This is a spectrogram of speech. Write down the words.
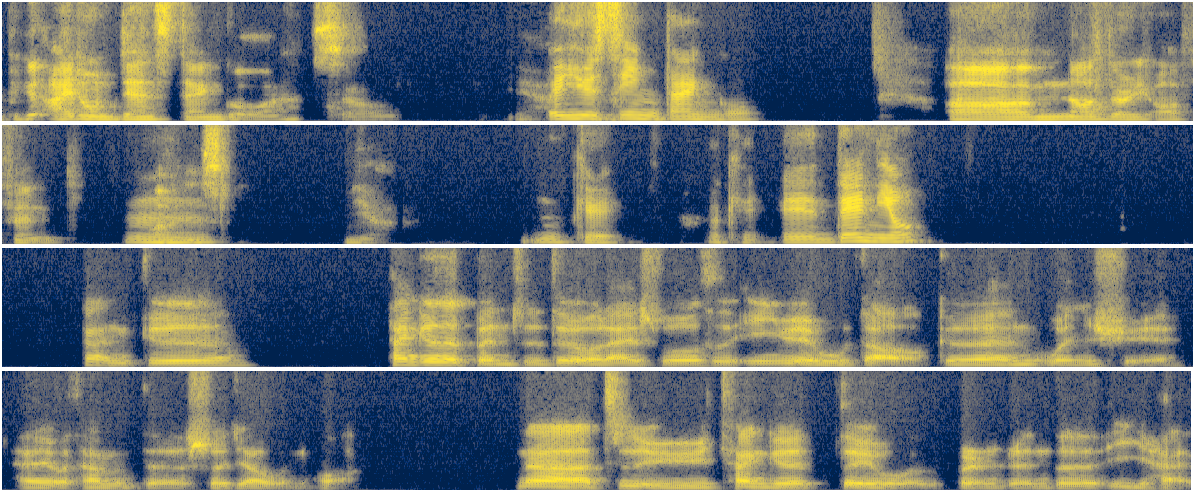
because i don't dance tango huh? so yeah but you sing tango um not very often mm. honestly yeah okay okay and daniel 唱歌唱歌的本质对我来说是音乐舞蹈跟文学还有他们的社交文化 那至于探戈对我本人的意涵，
